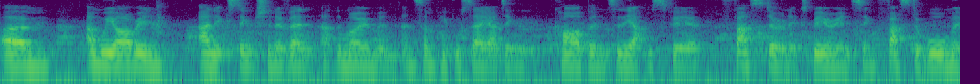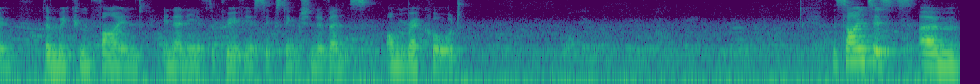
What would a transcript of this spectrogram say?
Um, and we are in an extinction event at the moment, and some people say adding carbon to the atmosphere faster and experiencing faster warming than we can find in any of the previous extinction events on record. The scientists um,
